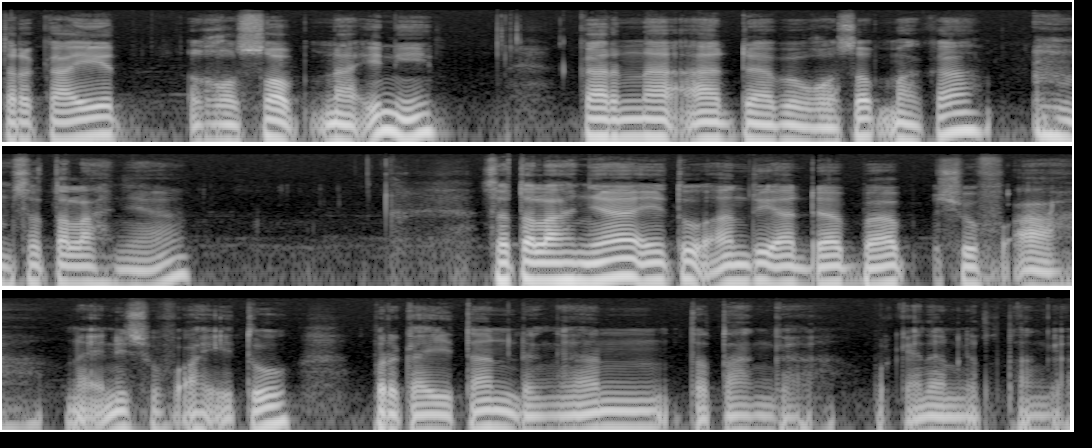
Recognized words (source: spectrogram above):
terkait gosop. Nah ini karena ada gosop maka setelahnya setelahnya itu nanti ada bab syuf'ah. Nah ini syuf'ah itu berkaitan dengan tetangga, berkaitan dengan tetangga.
